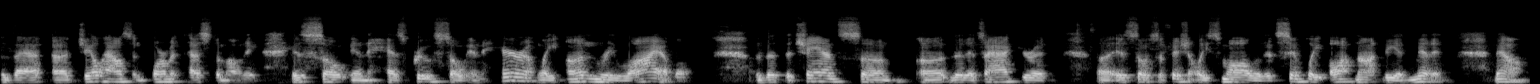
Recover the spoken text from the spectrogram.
that uh, jailhouse informant testimony is so in, has proved so inherently unreliable that the chance um, uh, that it's accurate uh, is so sufficiently small that it simply ought not be admitted. Now,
